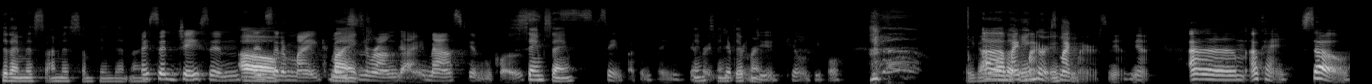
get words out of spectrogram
Did I miss? I missed something, didn't I? I said Jason Oh, instead of Mike. but This is the wrong guy. Mask and clothes. Same, same. Same fucking thing. Same, same, different, different. dude killing people. They got a Uh, lot Mike of anger Myers. Mike. Myers. Yeah, yeah. Um, okay, so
